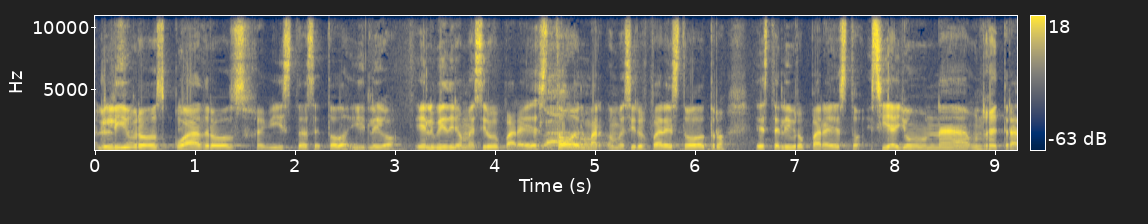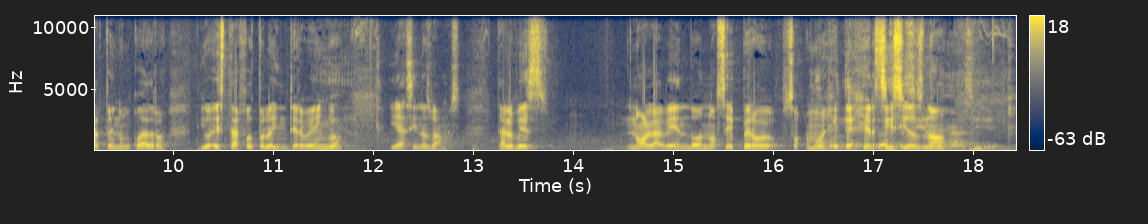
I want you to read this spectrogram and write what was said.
libros, cuadros, revistas, de todo. Y le digo, el vidrio me sirve para esto, el marco me sirve para esto otro, este libro para esto. Si hay una, un retrato en un cuadro, digo, esta foto la intervengo y así nos vamos. Tal vez no la vendo, no sé, pero son ejercicios, ¿no? sí.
